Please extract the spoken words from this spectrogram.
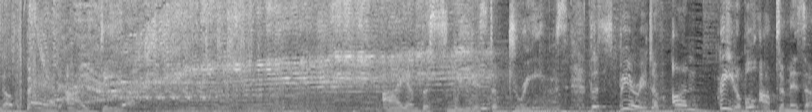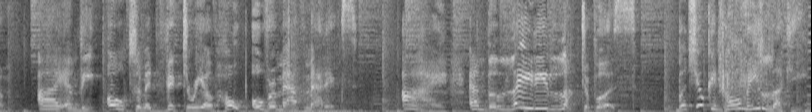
Calling a bad idea? I am the sweetest of dreams, the spirit of unbeatable optimism. I am the ultimate victory of hope over mathematics. I am the Lady Luctopus. But you can call me Lucky.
